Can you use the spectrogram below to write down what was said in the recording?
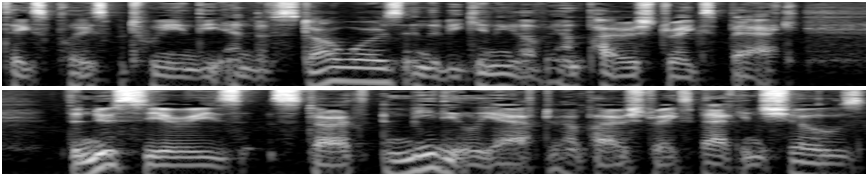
takes place between the end of Star Wars and the beginning of Empire Strikes Back. The new series starts immediately after Empire Strikes Back and shows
